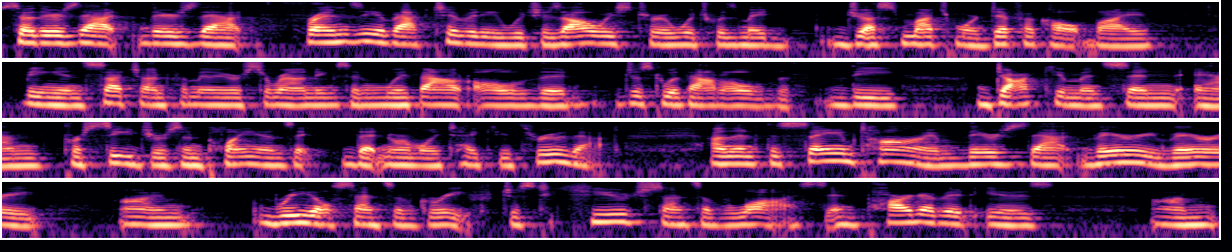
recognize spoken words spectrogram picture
so there's that there's that frenzy of activity which is always true which was made just much more difficult by being in such unfamiliar surroundings and without all of the just without all of the, the documents and, and procedures and plans that, that normally take you through that. And then at the same time there's that very very um, real sense of grief just a huge sense of loss. And part of it is um,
